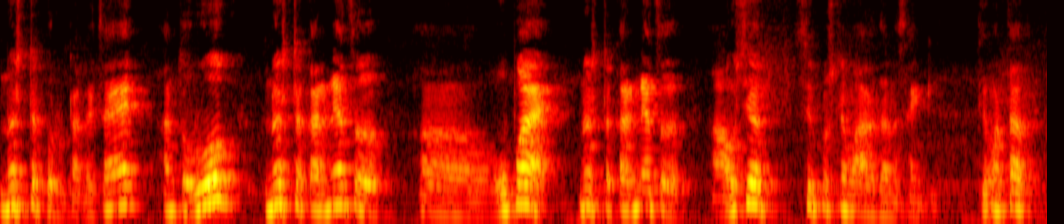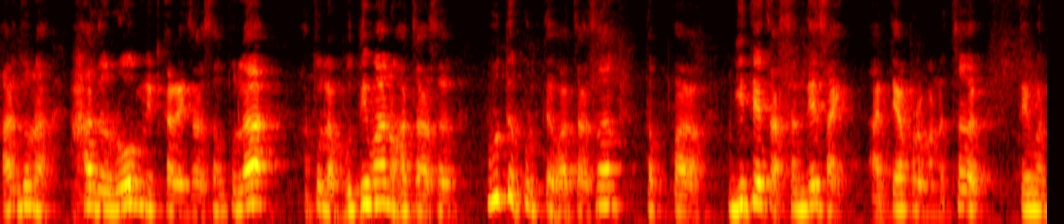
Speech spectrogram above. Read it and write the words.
नष्ट करून टाकायचा आहे आणि तो रोग नष्ट करण्याचं उपाय नष्ट करण्याचं औषध श्रीकृष्ण महाराजांना सांगितलं. ते म्हणतात अर्जुना हा जर रोग नीट करायचा असेल तुला तुला बुद्धिमान व्हायचा असेल कृतकृत्य व्हायचं असेल तर प गीतेचा संदेश आहे. आणि त्याप्रमाणे चल ते म्हण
